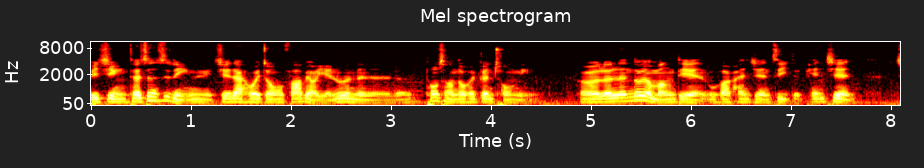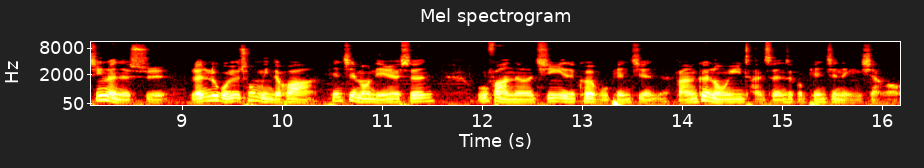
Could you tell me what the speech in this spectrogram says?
毕竟在政治领域接待会中发表言论的人呢，通常都会更聪明。而人人都有盲点，无法看见自己的偏见。惊人的是，人如果越聪明的话，偏见盲点越深。无法呢轻易的克服偏见，反而更容易产生这个偏见的影响哦。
